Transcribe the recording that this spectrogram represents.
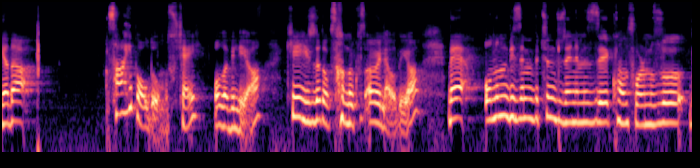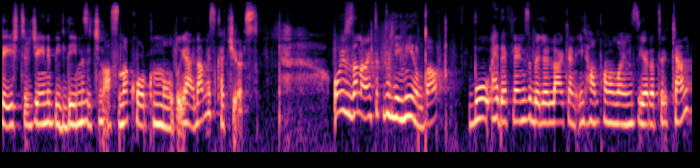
ya da sahip olduğumuz şey olabiliyor. Ki %99 öyle oluyor. Ve onun bizim bütün düzenimizi, konforumuzu değiştireceğini bildiğimiz için aslında korkunun olduğu yerden biz kaçıyoruz. O yüzden artık bu yeni yılda bu hedeflerinizi belirlerken, ilham panolarınızı yaratırken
